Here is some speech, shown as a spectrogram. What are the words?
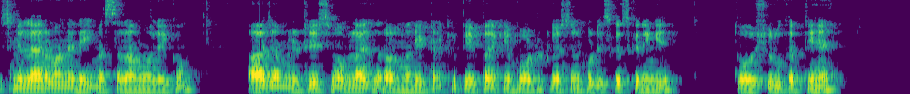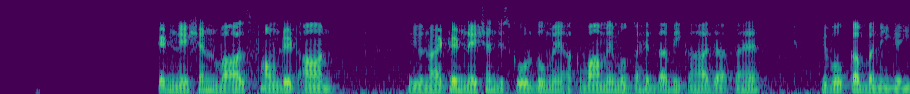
बसमीम अल्लाम आज हम लिटरेसी मोबलाइज़र और मॉनिटर के पेपर के इंपॉर्टेंट क्वेश्चन को डिस्कस करेंगे। तो शुरू करते हैं। Nation was founded on United Nation जिसको उर्दू में अकवाम मुतहदा भी कहा जाता है, कि वो कब बनी गई?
